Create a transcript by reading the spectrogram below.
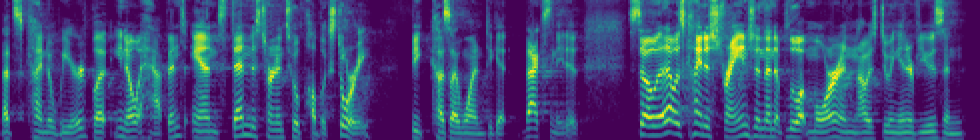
That's kind of weird, but, you know, it happened. And then this turned into a public story because I wanted to get vaccinated. So that was kind of strange, and then it blew up more, and I was doing interviews and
